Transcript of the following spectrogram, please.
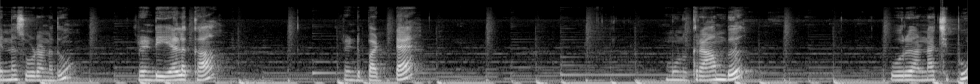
எண்ணெய் சூடானதும் ரெண்டு ஏலக்காய் ரெண்டு பட்டை மூணு கிராம்பு ஒரு அன்னாச்சிப்பூ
